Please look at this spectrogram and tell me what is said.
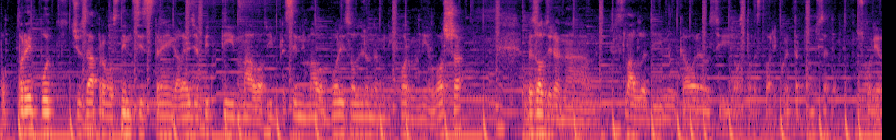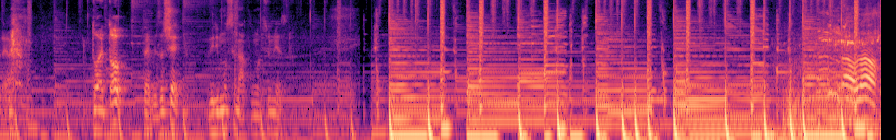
Po prvi put ću zapravo snimci s treninga leđa biti malo impresivni, malo bolji, s obzirom da mi ni forma nije loša. Bez obzira na slavled i Milka Oreos i ostale stvari koje trpam u sebe u skorije vreme. to je to, tebe za šetnju. Vidimo se na akumulacijom jezeru. Bravo, bravo.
